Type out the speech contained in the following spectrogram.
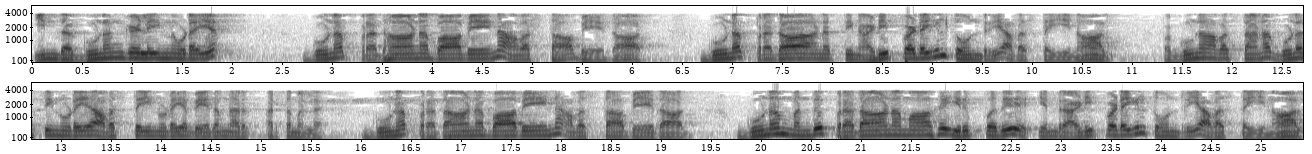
இந்த குணங்களினுடைய குண பிரதான பாவேன அவஸ்தா பேதாத். குண பிரதானத்தின் அடிப்படையில் தோன்றிய அவஸ்தையினால். இப்ப குண அவஸ்தான குணத்தினுடைய அவஸ்தையினுடைய பேதம் அர்த்தம் அல்ல குண பிரதான பாவேன அவஸ்தா பேதாத் குணம் வந்து பிரதானமாக இருப்பது என்ற அடிப்படையில் தோன்றிய அவஸ்தையினால்.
